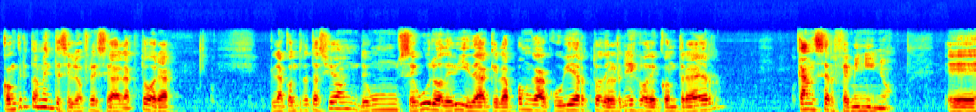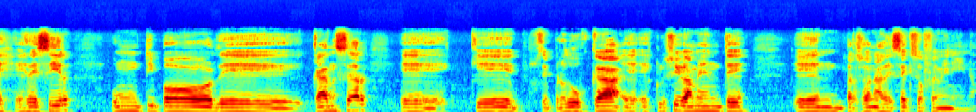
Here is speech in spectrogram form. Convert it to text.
Concretamente se le ofrece a la actora la contratación de un seguro de vida que la ponga a cubierto del riesgo de contraer cáncer femenino, eh, es decir, un tipo de cáncer eh, que se produzca eh, exclusivamente en personas de sexo femenino.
